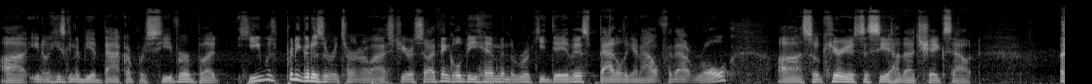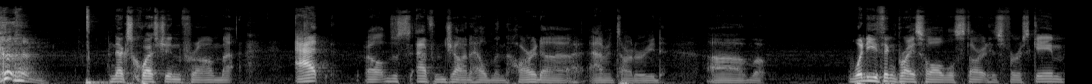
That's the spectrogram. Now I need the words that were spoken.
uh, you know he's going to be a backup receiver. But he was pretty good as a returner last year, so I think it'll be him and the rookie Davis battling it out for that role. Uh, so curious to see how that shakes out. Next question from at well, just add from John Heldman. Hard uh, avatar to read. Um, when do you think Bryce Hall will start his first game?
